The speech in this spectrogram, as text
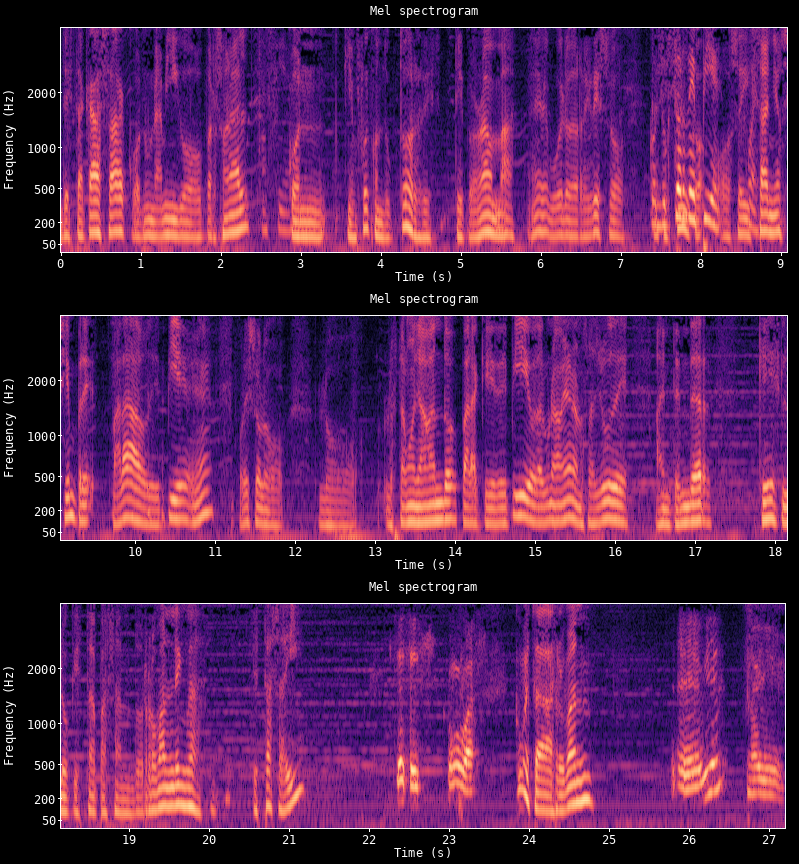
de esta casa, con un amigo personal, con quien fue conductor de este programa, ¿eh? vuelo de regreso. Conductor de cinco pie O seis fue. años, siempre parado de pie, ¿eh? por eso lo, lo, lo estamos llamando, para que de pie o de alguna manera nos ayude a entender qué es lo que está pasando. Román Lengua, ¿estás ahí? ¿Qué haces? ¿Cómo vas? ¿Cómo estás, Román? Eh, bien. No hay-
